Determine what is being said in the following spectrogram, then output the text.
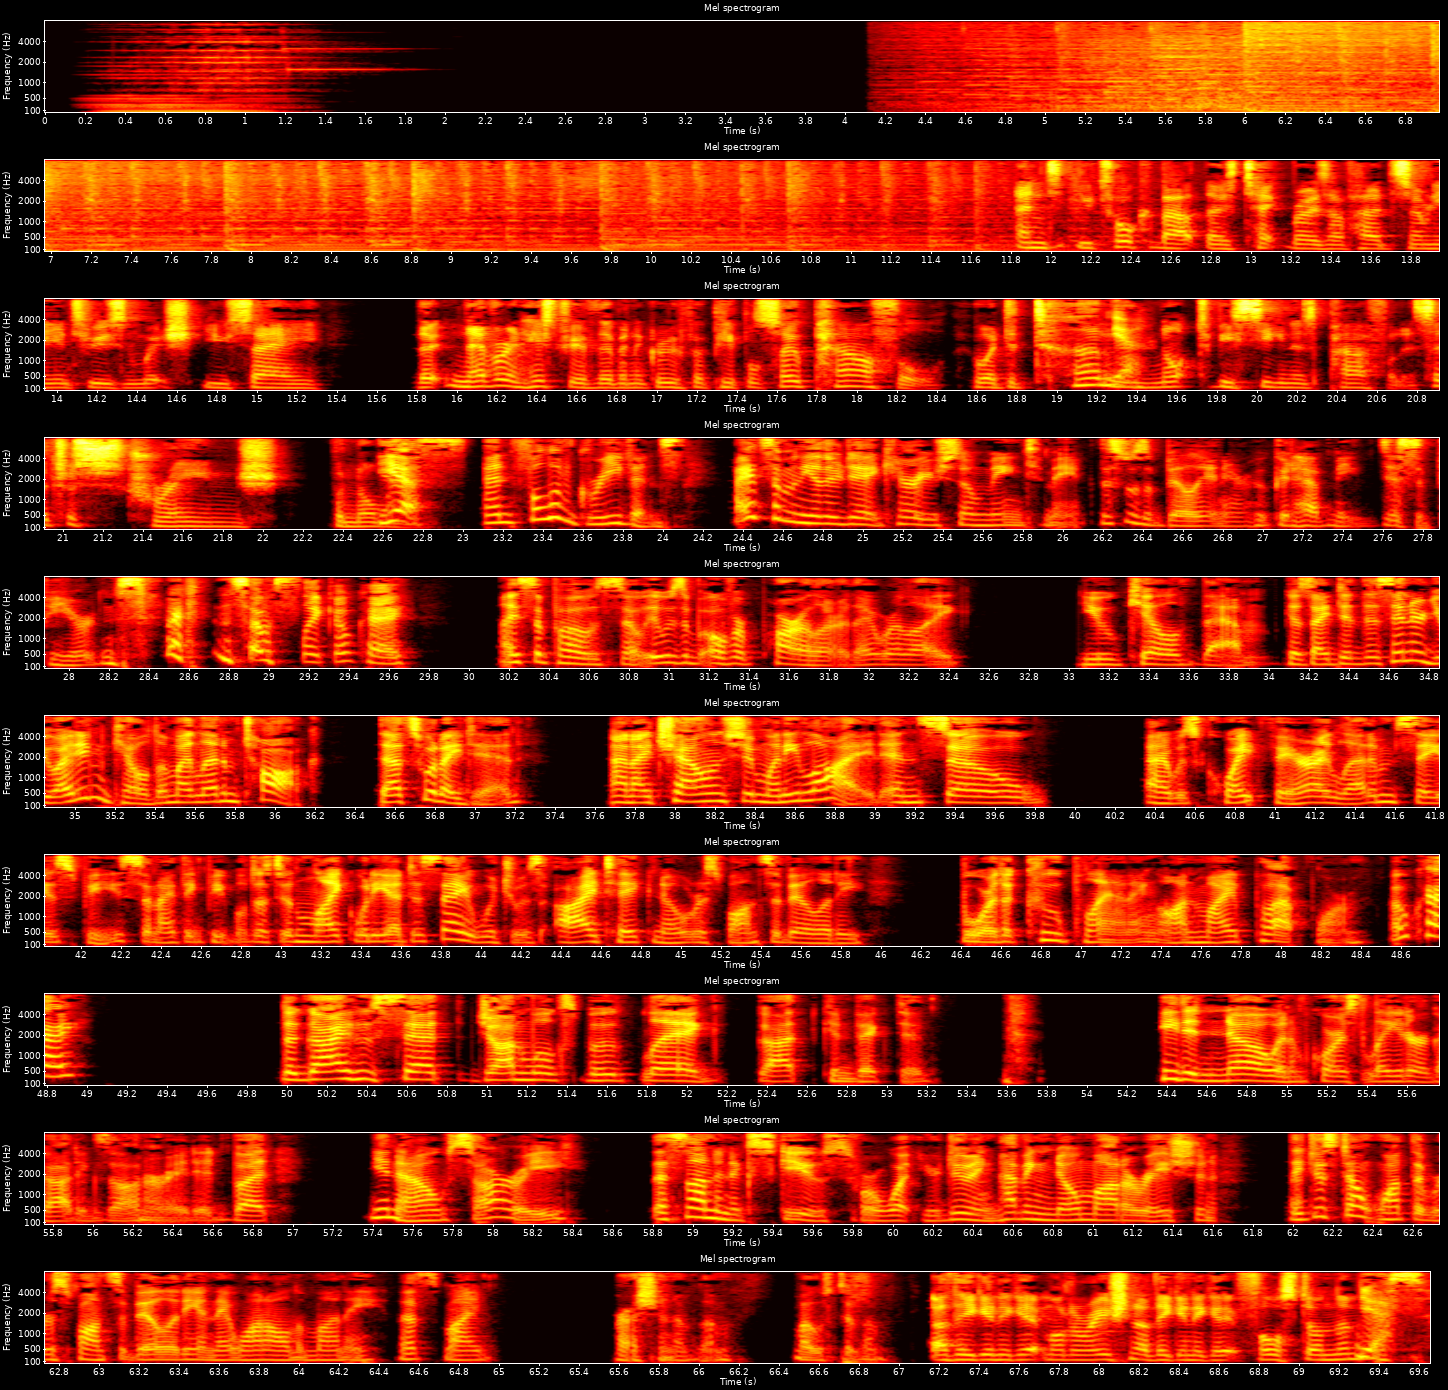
And you talk about those tech bros. I've heard so many interviews in which you say that never in history have there been a group of people so powerful who are determined yeah. not to be seen as powerful. It's such a strange phenomenon. Yes, and full of grievance. I had someone the other day, Carrie, you're so mean to me. This was a billionaire who could have me disappeared in seconds. I was like, okay, I suppose so. It was over Parler. They were like, you killed them because I did this interview. I didn't kill them. I let him talk. That's what I did. And I challenged him when he lied. And so I was quite fair. I let him say his piece. And I think people just didn't like what he had to say, which was, I take no responsibility for the coup planning on my platform. Okay. The guy who set John Wilkes Booth leg got convicted. he didn't know. And of course, later got exonerated. But, you know, sorry. That's not an excuse for what you're doing. Having no moderation. They just don't want the responsibility and they want all the money. That's my impression of them. Most of them. Are they going to get moderation? Are they going to get it forced on them? Yes.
